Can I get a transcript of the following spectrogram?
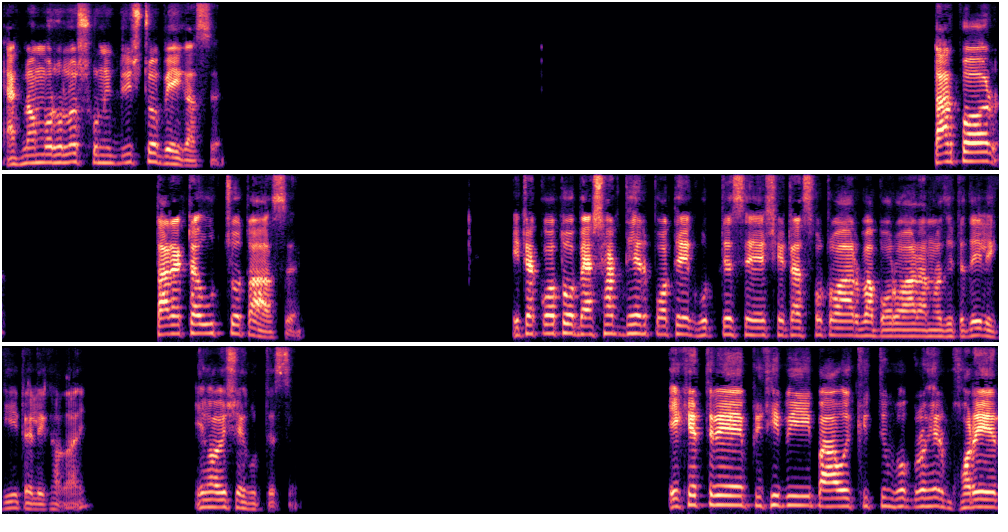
এক নম্বর হলো সুনির্দিষ্ট বেগ আছে। তারপর তার একটা উচ্চতা আছে। এটা কত ব্যাসার্ধের পথে ঘুরতেছে সেটা ছোট আর বা বড় আর আমরা যেটা দিয়ে লিখি, এটা লেখা যায়। এভাবে সে ঘুরতেছে। এক্ষেত্রে পৃথিবী বা ওই কৃত্রিম উপগ্রহের ভরের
